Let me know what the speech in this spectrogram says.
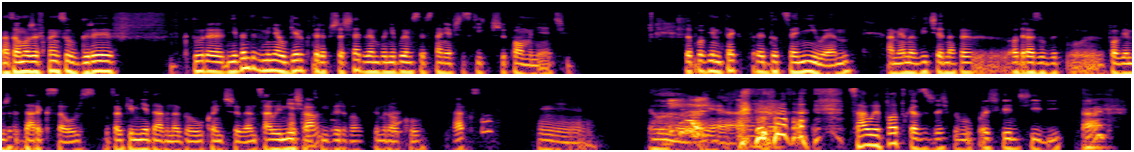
No to może w końcu w gry, w które. Nie będę wymieniał gier, które przeszedłem, bo nie byłem sobie w stanie wszystkich przypomnieć. To powiem te, które doceniłem, a mianowicie od razu powiem, że Dark Souls, bo całkiem niedawno go ukończyłem. Cały miesiąc mi wyrwał w tym roku. Dark Souls? Nie. Grałeś nie. Cały podcast żeśmy mu poświęcili. Tak?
